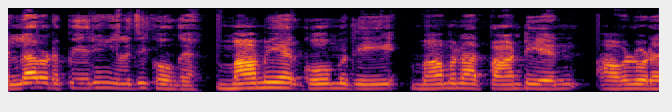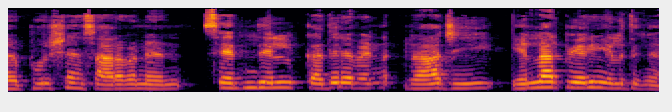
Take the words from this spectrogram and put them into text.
எல்லாரோட பேரையும் எழுதிக்கோங்க. மாமியார் கோமதி மாமனார் பாண்டியன் அவளோட புருஷன் சரவணன் செந்தில் கதிரவன் ராஜி எல்லார் பேரையும் எழுதுங்க.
